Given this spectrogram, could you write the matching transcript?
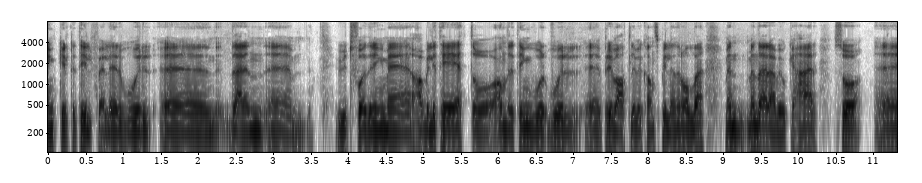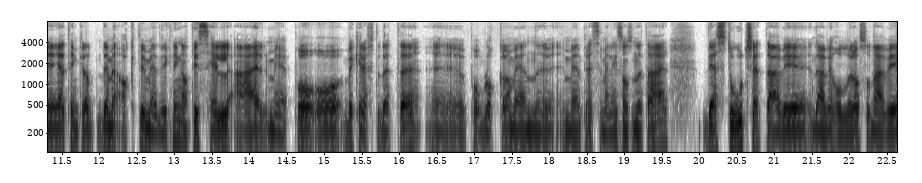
enkelte tilfeller hvor eh, det er en eh, utfordring med habilitet og andre ting, hvor, privatlivet kan spille en rolle, men, der er vi jo ikke her. Så jeg tenker at det med aktiv medvirkning, at de selv er med på å bekrefte dette eh, på blokka med en, med en pressemelding sånn som dette her, det er stort sett der vi, der vi holder oss og der vi,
